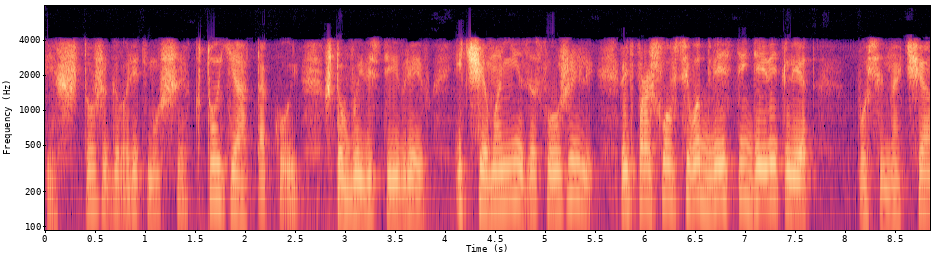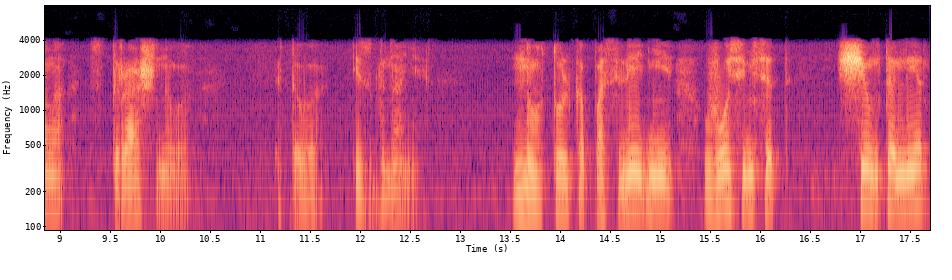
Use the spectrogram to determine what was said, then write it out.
И что же говорит Муше? Кто я такой, чтобы вывести евреев? И чем они заслужили? Ведь прошло всего 209 лет после начала страшного этого изгнания. Но только последние 80 с чем-то лет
